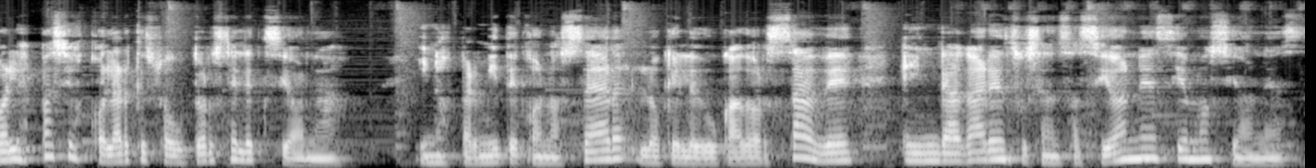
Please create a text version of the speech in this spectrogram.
o al espacio escolar que su autor selecciona y nos permite conocer lo que el educador sabe e indagar en sus sensaciones y emociones.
